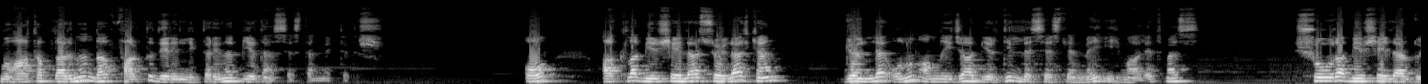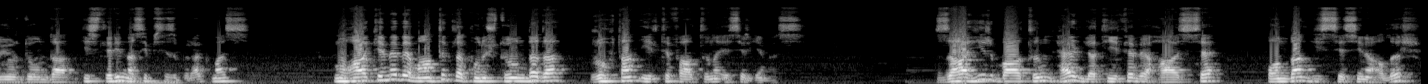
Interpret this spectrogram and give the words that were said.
muhataplarının da farklı derinliklerine birden seslenmektedir. O, akla bir şeyler söylerken gönle onun anlayacağı bir dille seslenmeyi ihmal etmez, şuura bir şeyler duyurduğunda hisleri nasipsiz bırakmaz, muhakeme ve mantıkla konuştuğunda da ruhtan iltifatını esirgemez. Zahir batın her latife ve hadise ondan hissesini alır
